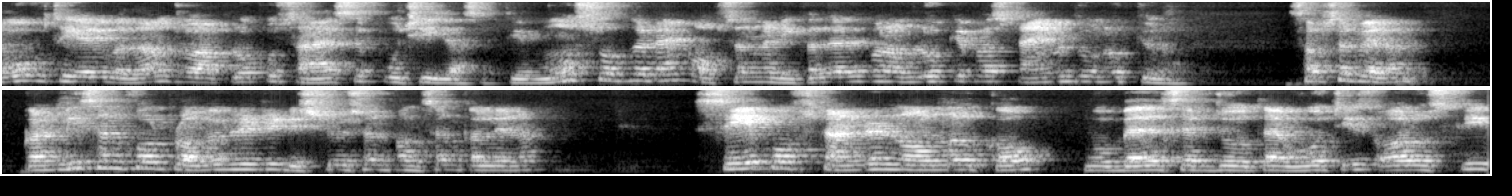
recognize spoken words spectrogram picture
वो थियरी बता रहा हूँ जो आप लोग को शायद से पूछी जा सकती है। Most of the time option में निकल जाते हैं, पर हम लोग के पास टाइम है तो हम लोग क्यों ना सबसे पहला condition for probability distribution function कर लेना। शेप ऑफ़ स्टैंडर्ड नॉर्मल को वो बेल शेप जो होता है वो चीज़, और उसकी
